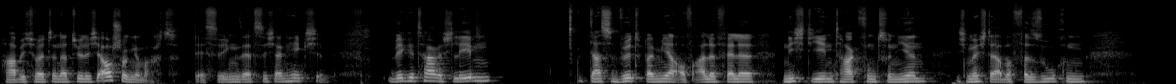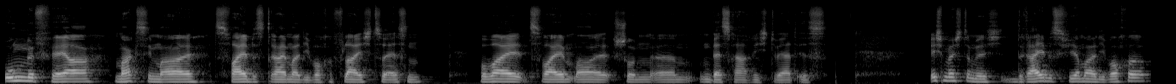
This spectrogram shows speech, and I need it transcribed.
Habe ich heute natürlich auch schon gemacht. Deswegen setze ich ein Häkchen. Vegetarisch leben, das wird bei mir auf alle Fälle nicht jeden Tag funktionieren. Ich möchte aber versuchen, ungefähr maximal zwei bis dreimal die Woche Fleisch zu essen wobei zweimal schon ähm, ein besserer Richtwert ist. Ich möchte mich drei bis viermal die Woche,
